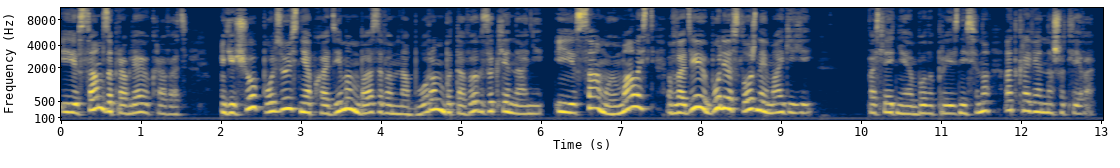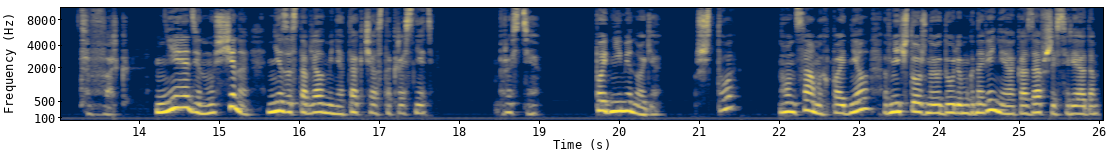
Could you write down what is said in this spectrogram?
и сам заправляю кровать. Еще пользуюсь необходимым базовым набором бытовых заклинаний и самую малость владею более сложной магией. Последнее было произнесено откровенно шутливо. Тварк! Ни один мужчина не заставлял меня так часто краснеть. «Прости. Подними ноги». «Что?» Он сам их поднял в ничтожную долю мгновения, оказавшись рядом,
